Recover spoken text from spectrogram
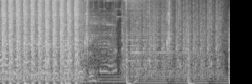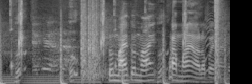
ไม่เห็นไม่น่าที่ตั้นเลยสิต้นไม้ต้นไม้ ข้างไม้เอาแล้วไปนั่น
